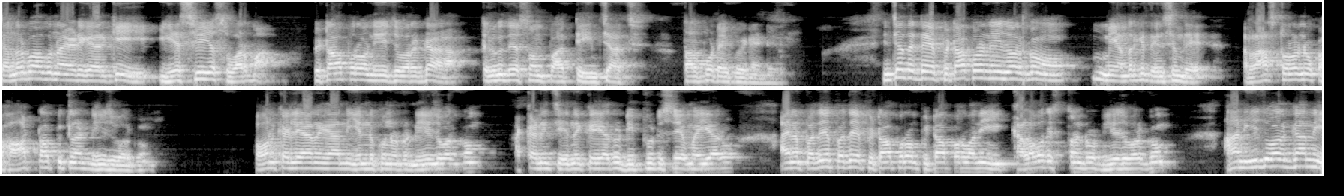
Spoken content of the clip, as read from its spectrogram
చంద్రబాబు నాయుడు గారికి ఎస్విఎస్ వర్మ పిఠాపురం నియోజకవర్గ తెలుగుదేశం పార్టీ ఇన్ఛార్జ్ తలపోటు అయిపోయాడండి. ఇంచేతంటే పిఠాపురం నియోజకవర్గం మీ అందరికీ తెలిసిందే రాష్ట్రంలోని ఒక హాట్ టాపిక్ లాంటి నియోజకవర్గం. పవన్ కళ్యాణ్ గారిని ఎన్నుకున్నటువంటి నియోజకవర్గం అక్కడి నుంచి ఎన్నికయ్యారు డిప్యూటీ సీఎం అయ్యారు ఆయన పదే పదే పిఠాపురం పిఠాపురం అని కలవరిస్తున్నటువంటి నియోజకవర్గం. ఆ నియోజకవర్గాన్ని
